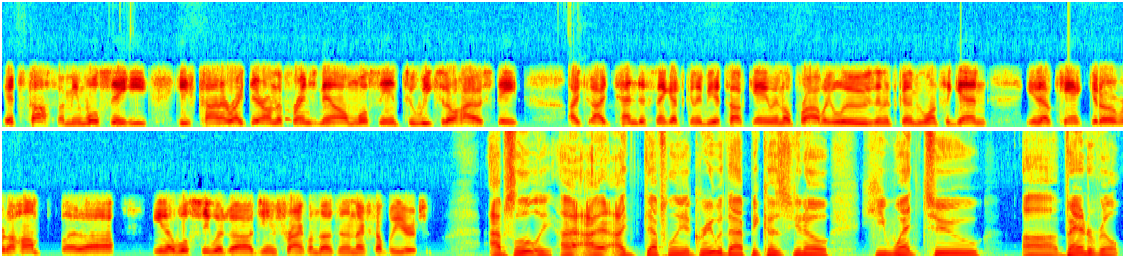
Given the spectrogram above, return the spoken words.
it's tough. I mean, we'll see. He he's kind of right there on the fringe now, and we'll see in two weeks at Ohio State. I, I tend to think it's going to be a tough game, and they'll probably lose, and it's going to be once again, you know, can't get over the hump. But uh, you know, we'll see what uh, James Franklin does in the next couple of years. Absolutely, I, I, I definitely agree with that because you know he went to uh, Vanderbilt,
